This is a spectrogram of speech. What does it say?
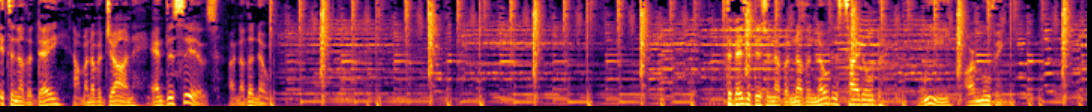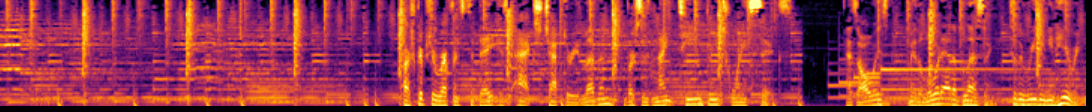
It's another day. I'm another John, and this is another note. Today's edition of Another Note is titled, We Are Moving. Our scripture reference today is Acts chapter 11 verses 19 through 26. As always, may the Lord add a blessing to the reading and hearing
